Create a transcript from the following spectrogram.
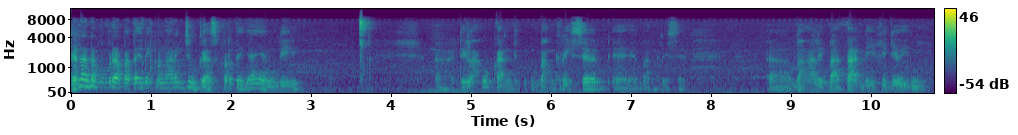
Dan ada beberapa teknik menarik juga sepertinya yang di uh, dilakukan Bang Krise eh Bang Krise uh, Bang Ali Bata di video ini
